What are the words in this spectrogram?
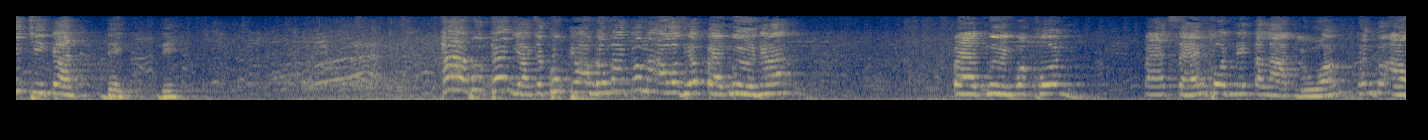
วิธีการเด็กเด็ก พวกท่านอยากจะคุกคามเรามากก็มาเอาเสียแปดหมื่นนะฮะแปดหมื่นกว่าคนแปดแสนคนในตลาดหลวง ท่านก็เอา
